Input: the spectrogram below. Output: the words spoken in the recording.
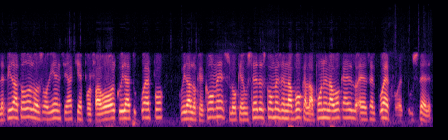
le pido a todos los audiencias que por favor cuida tu cuerpo, cuida lo que comes, lo que ustedes comen en la boca, la ponen en la boca es, es el cuerpo, es ustedes.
